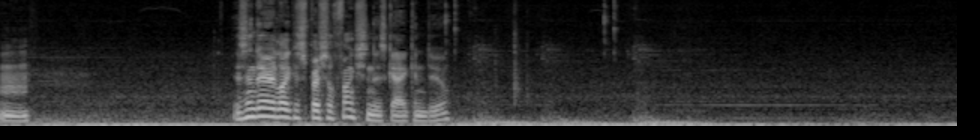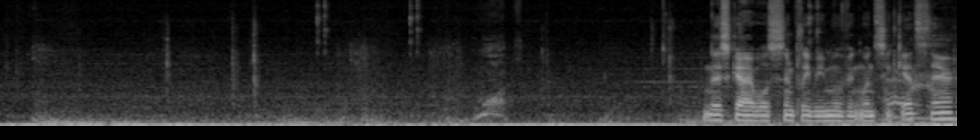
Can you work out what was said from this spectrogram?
Hmm. Isn't there like a special function this guy can do? What? This guy will simply be moving once he gets there.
